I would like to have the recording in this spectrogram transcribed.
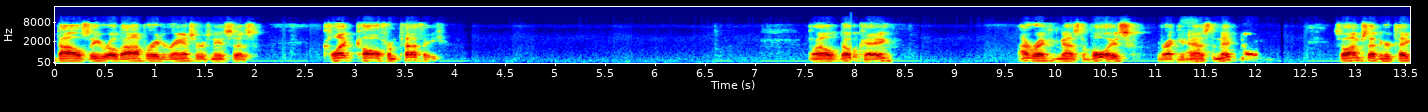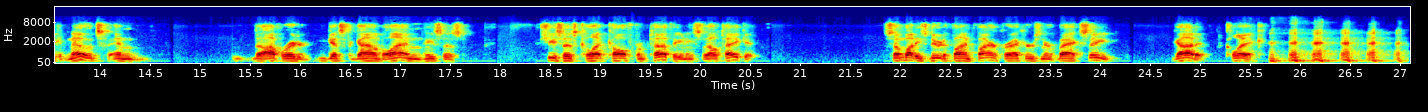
dial zero, the operator answers and he says, collect call from Tuffy. Well, okay. I recognize the voice, recognize yeah. the nickname. So I'm sitting here taking notes, and the operator gets the guy on the line and he says, She says, collect call from Tuffy. And he says, I'll take it. Somebody's due to find firecrackers in their back seat. Got it. Click.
